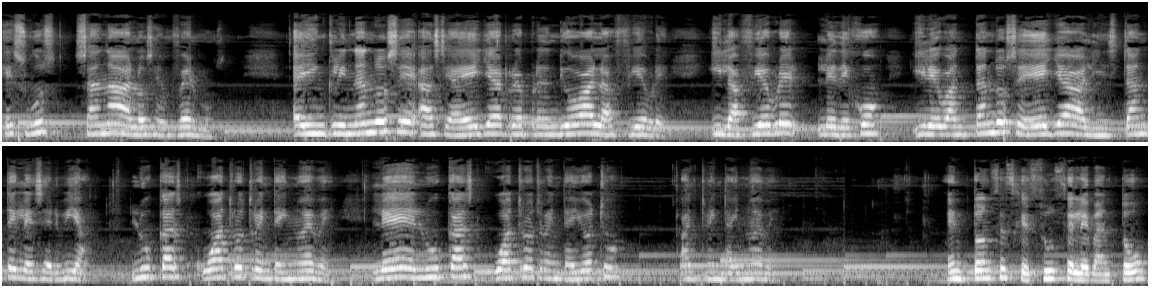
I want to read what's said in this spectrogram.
Jesús sana a los enfermos, e inclinándose hacia ella reprendió a la fiebre, y la fiebre le dejó, y levantándose ella al instante le servía. Lucas 4:39. Lee Lucas 4:38 al 39. Entonces Jesús se levantó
